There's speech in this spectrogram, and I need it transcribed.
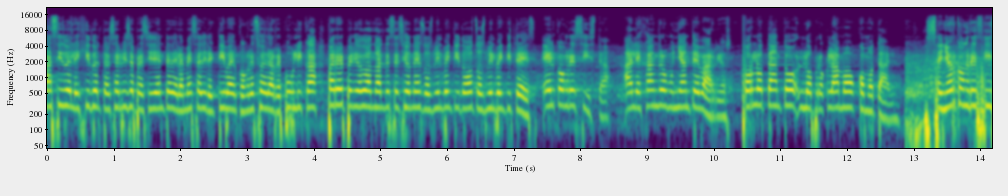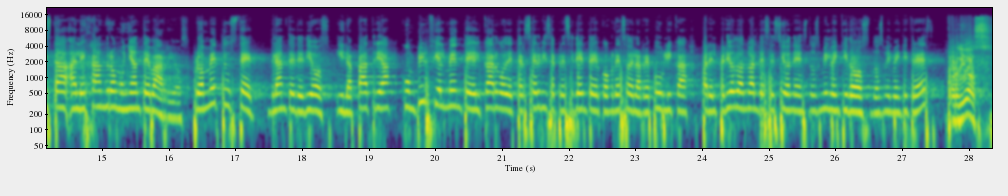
ha sido elegido el tercer vicepresidente de la mesa directiva del Congreso de la República para el periodo anual de sesiones 2022-2023, el congresista Alejandro Muñante Barrios. Por lo tanto, lo proclamo como tal. Señor congresista Alejandro Muñante Barrios, ¿promete usted, delante de Dios y la patria, cumplir fielmente el cargo de tercer vicepresidente del Congreso de la República para el periodo anual de sesiones 2022-2023? Por Dios,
